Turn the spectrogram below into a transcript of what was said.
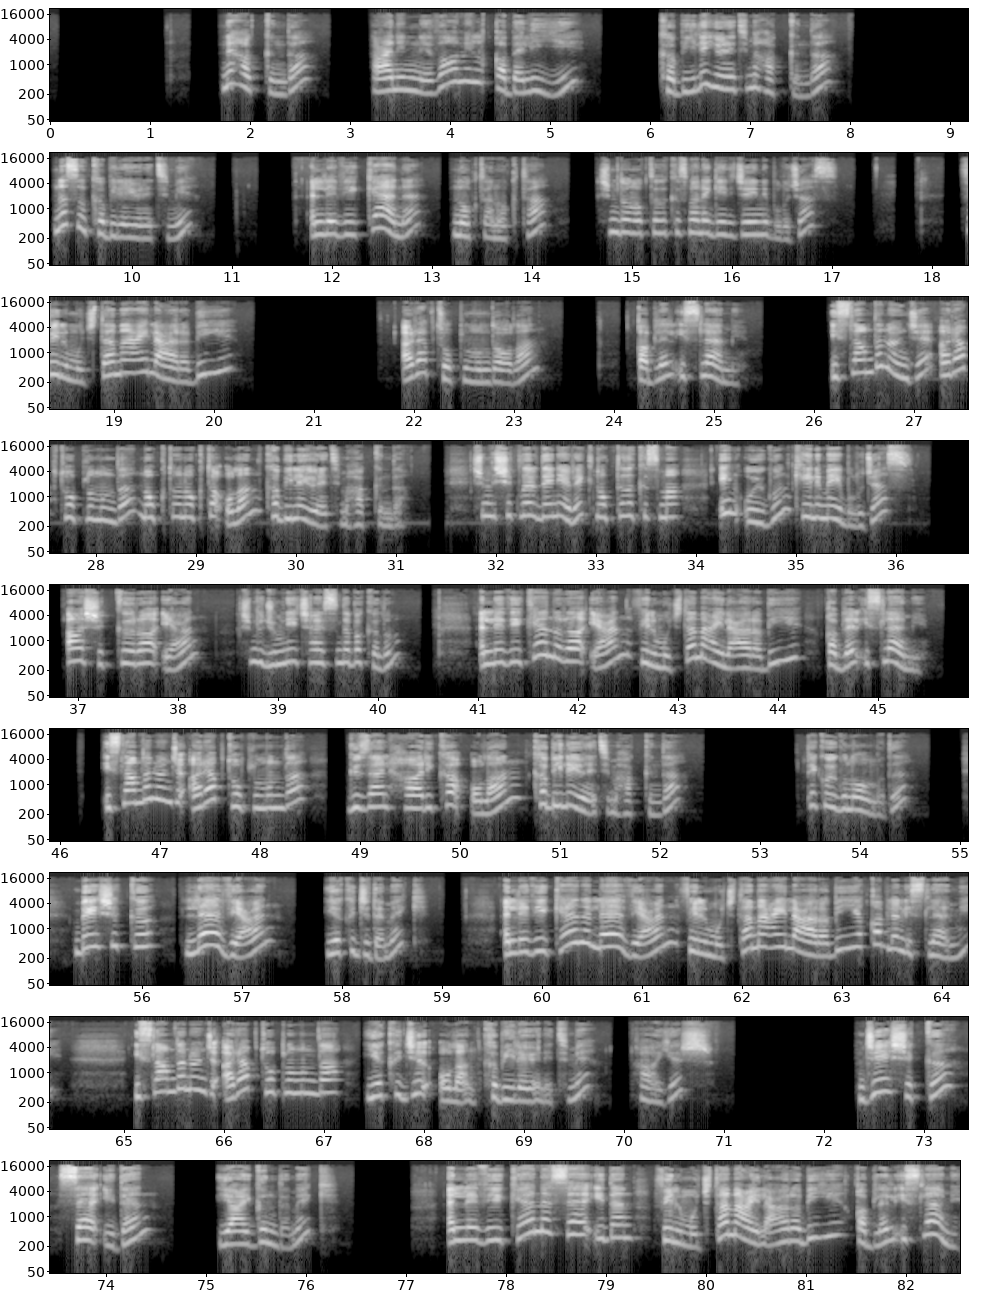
Ne hakkında? Anin nizamil kabeliyi kabile yönetimi hakkında. Nasıl kabile yönetimi? Ellezî kâne nokta nokta. Şimdi o noktalı kısma ne geleceğini bulacağız. Fil muctema'il arabiyyi Arap toplumunda olan kablel İslami İslam'dan önce Arap toplumunda nokta nokta olan kabile yönetimi hakkında. Şimdi şıkları deneyerek noktalı kısma en uygun kelimeyi bulacağız. A şıkkı ra'ian. Şimdi cümle içerisinde bakalım. الذي كان رائعا في المجتمع العربي قبل الإسلام. İslam'dan önce Arap toplumunda güzel, harika olan kabile yönetimi hakkında pek uygun olmadı. B şıkkı lazi'an yakıcı demek. الذي كان لاذعا في المجتمع العربي قبل الإسلام İslam'dan önce Arap toplumunda yakıcı olan kabile yönetimi? Hayır. C şıkkı saiden yaygın demek. الذي كان سائدا في المجتمع العربي قبل الإسلام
